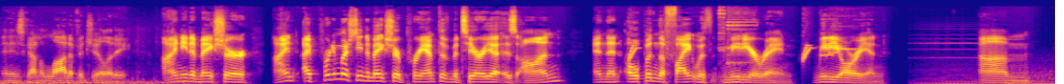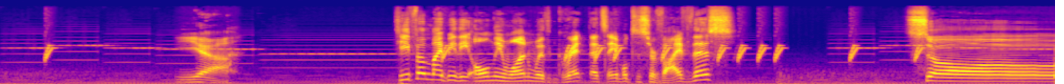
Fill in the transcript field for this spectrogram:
And it's got a lot of agility. I need to make sure I I pretty much need to make sure preemptive materia is on and then open the fight with Meteor Rain. Meteorain. Um Yeah. Tifa might be the only one with grit that's able to survive this. So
